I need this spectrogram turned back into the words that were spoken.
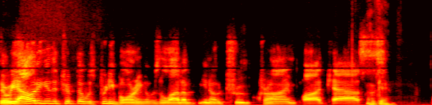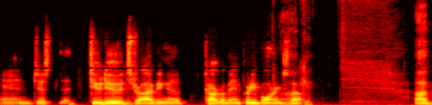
The reality of the trip though was pretty boring. It was a lot of you know true crime podcasts. Okay. and just two dudes driving a cargo van. Pretty boring stuff. Okay. Um,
